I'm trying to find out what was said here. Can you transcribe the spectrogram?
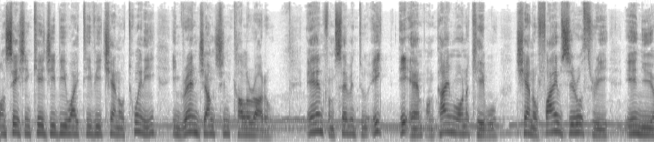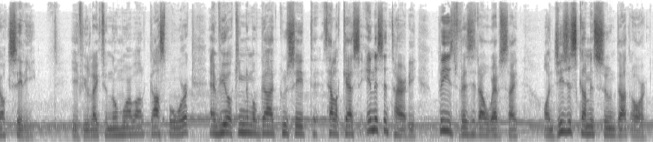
on station KGBY TV, Channel 20 in Grand Junction, Colorado. And from 7 to 8 a.m. on Time Warner Cable, Channel 503 in New York City. If you'd like to know more about gospel work and view a Kingdom of God crusade telecast in its entirety, please visit our website on jesuscomingsoon.org.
